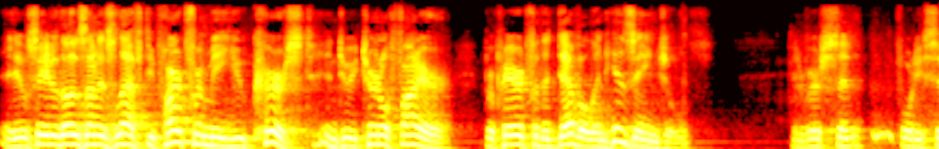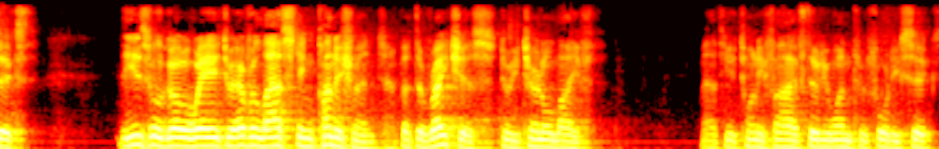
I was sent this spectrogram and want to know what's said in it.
he will say to those on his left, Depart from me, you cursed, into eternal fire, prepared for the devil and his angels. In verse 46, these will go away to everlasting punishment, but the righteous to eternal life. Matthew 25, 31 through 46.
